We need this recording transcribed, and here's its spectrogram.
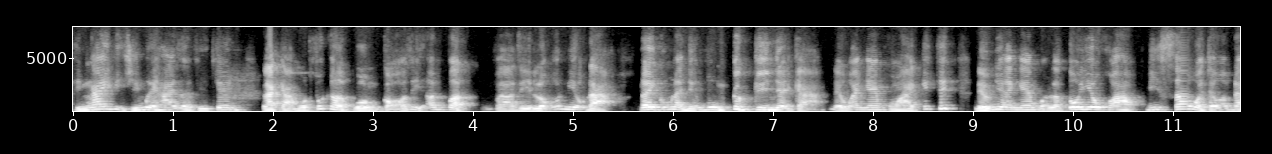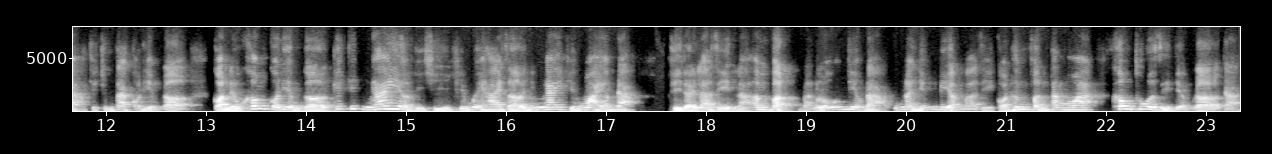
thì ngay vị trí 12 giờ phía trên là cả một phức hợp gồm có gì âm vật và gì lỗ niệu đạo đây cũng là những vùng cực kỳ nhạy cảm. Nếu anh em ngoài kích thích, nếu như anh em, gọi là, tôi yêu khoa học, đi sâu vào trong âm đạo thì chúng ta có điểm G. Còn nếu không có điểm G, kích thích ngay ở vị trí phía 12 giờ nhưng ngay phía ngoài âm đạo, thì đấy là gì? Là âm vật và lỗ niệu đạo cũng là những điểm mà gì? Còn hưng phấn thăng hoa, không thua gì điểm G cả.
